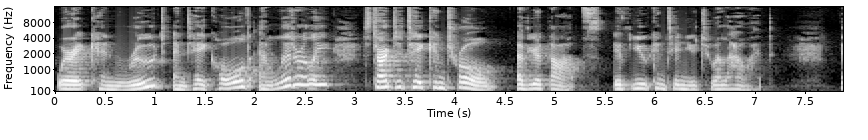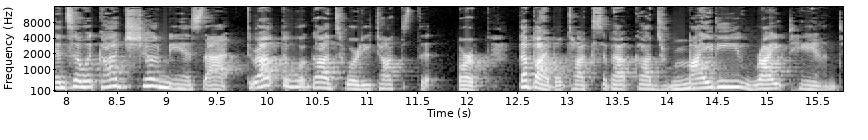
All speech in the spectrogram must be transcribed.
where it can root and take hold and literally start to take control of your thoughts if you continue to allow it. And so, what God showed me is that throughout the God's word, He talks that, or the Bible talks about God's mighty right hand,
